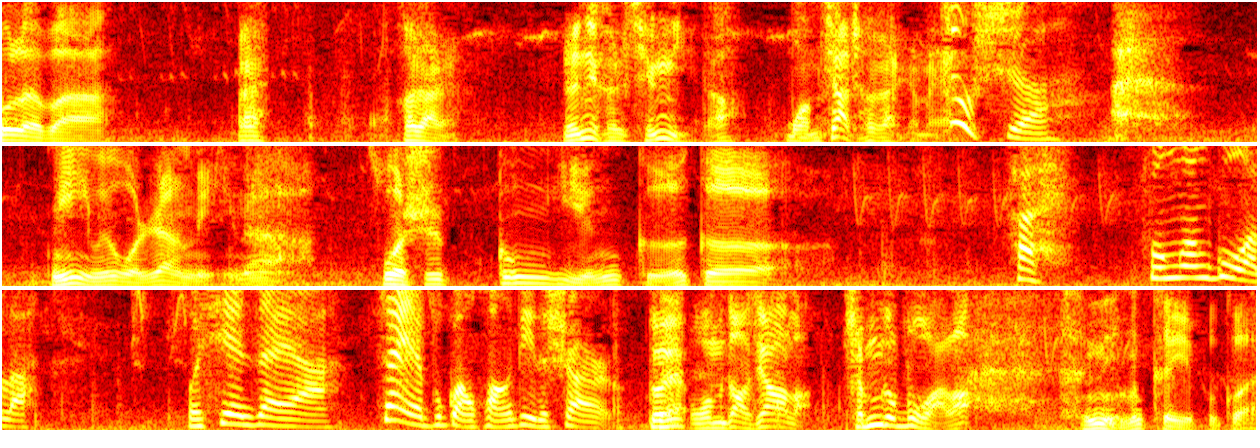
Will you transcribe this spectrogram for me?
出来吧。哎，何大人，人家可是请你的，我们下车干什么呀？就是啊。哎，你以为我让你呢？我是恭迎格格。嗨，风光过了。我现在呀，再也不管皇帝的事儿了。对，我们到家了，什么都不管了。你们可以不管，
